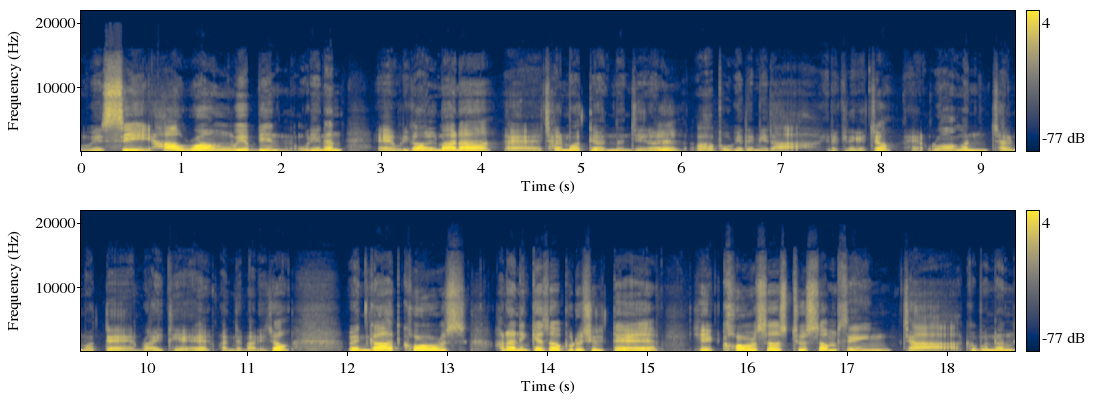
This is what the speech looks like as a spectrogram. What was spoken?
we see how wrong we've been. 우리는 에, 우리가 얼마나 에, 잘못되었는지를 어, 보게 됩니다. 이렇게 되겠죠. 에, wrong은 잘못된, right의 반대말이죠. When God calls, 하나님께서 부르실 때 He calls us to something. 자, 그분은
